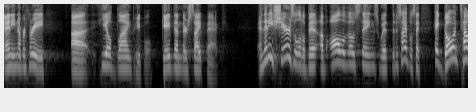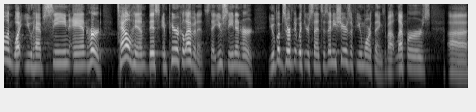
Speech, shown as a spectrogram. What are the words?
And he, number three, uh, healed blind people, gave them their sight back. And then he shares a little bit of all of those things with the disciples. Say, hey, go and tell him what you have seen and heard. Tell him this empirical evidence that you've seen and heard. You've observed it with your senses. And he shares a few more things about lepers uh,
